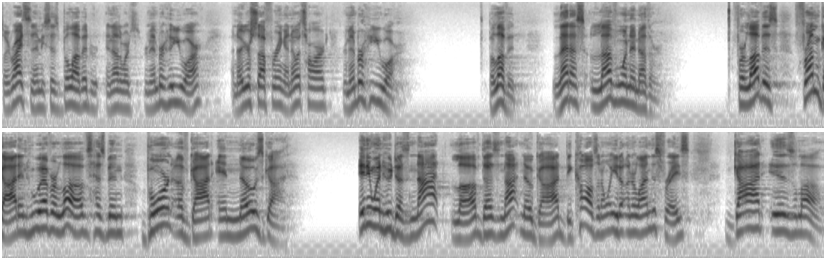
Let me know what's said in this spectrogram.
So he writes to them, he says, Beloved, in other words, remember who you are. I know you're suffering. I know it's hard. Remember who you are. Beloved, let us love one another. For love is from God, and whoever loves has been born of God and knows God. Anyone who does not love does not know God because, and I want you to underline this phrase, God is love.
